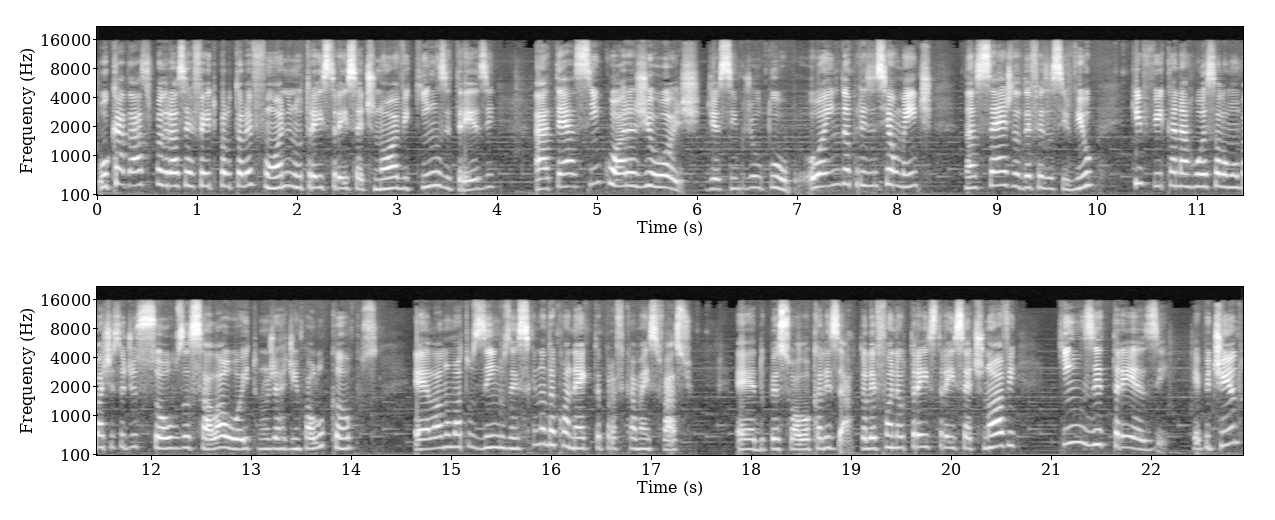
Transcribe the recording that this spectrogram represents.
O cadastro poderá ser feito pelo telefone no 3379 1513 até às 5 horas de hoje, dia 5 de outubro, ou ainda presencialmente na sede da Defesa Civil, que fica na rua Salomão Batista de Souza, sala 8, no Jardim Paulo Campos, é, lá no Matozinhos, na esquina da Conecta, para ficar mais fácil é, do pessoal localizar. O telefone é o 3379 1513. Repetindo,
